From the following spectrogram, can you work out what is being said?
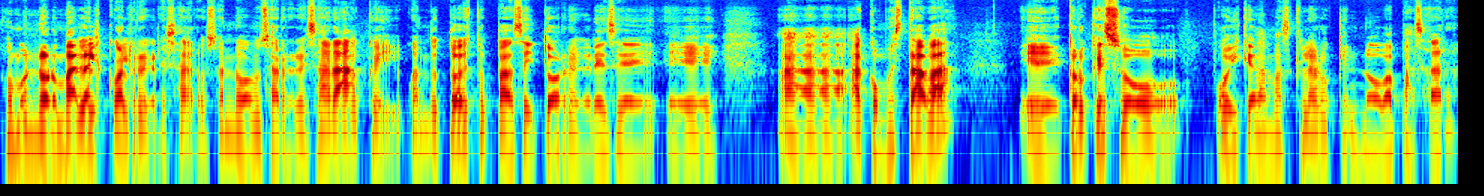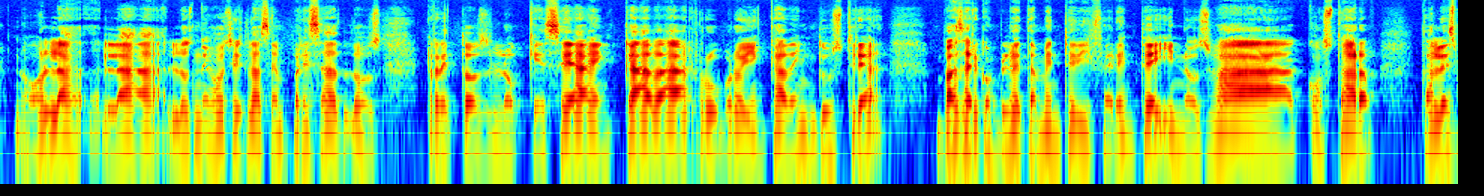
como normal al cual regresar. O sea, no vamos a regresar a, ok, cuando todo esto pase y todo regrese eh, a, como estaba, eh, creo que eso hoy queda más claro que no va a pasar, ¿no? La, la, los negocios, las empresas, los retos, lo que sea en cada rubro y en cada industria va a ser completamente diferente y nos va a costar tal vez,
